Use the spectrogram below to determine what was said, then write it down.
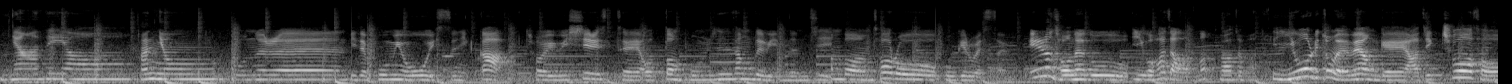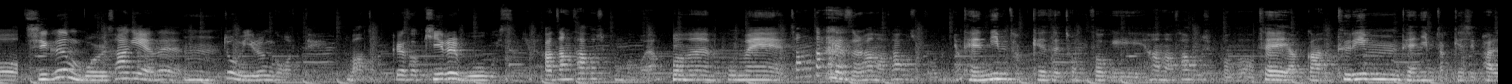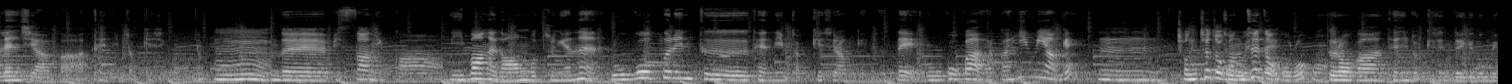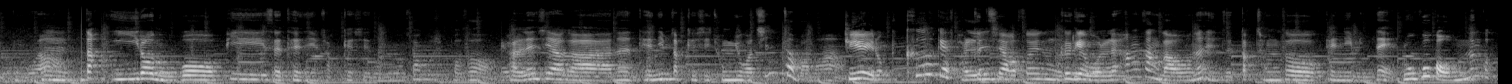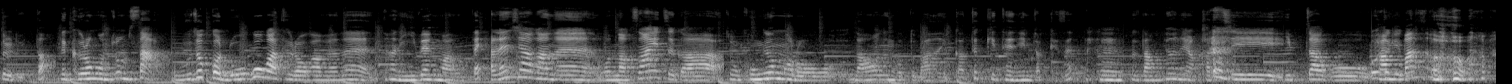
안녕하세요. 안녕. 오늘은 이제 봄이 오고 있으니까 저희 위시리스트에 어떤 봄 신상들이 있는지 한번 서로 보기로 했어요. 1년 전에도 이거 하지 않았나? 맞아 맞아. 2월이 좀 애매한 게 아직 추워서 지금 뭘 사기에는 음 좀 이른 것 같아. 맞아. 그래서 길을 모으고 있습니다. 가장 사고 싶은 거 뭐야? 저는 봄에 청자켓을 하나 사고 싶 거든요. 데님 자켓의 정석이 하나 사고 싶어서 제 약간 드림 데님 자켓이 발렌시아가 데님 자켓이거든요. 음. 근데 비싸니까 이번에 나온 것 중에는 로고 프린트 데님 자켓이란 게 있는데 로고가 약간 희미하게 음. 전체적으로. 전체적으로 어, 들어간 데님 자켓인데 이게 너무 예쁜 거야. 음. 딱 이런 오버핏의 데님 자켓이 너무 사고 싶어서 발렌시아가는 데님 자켓이 종류가 진짜 많아. 뒤에 이렇게 크게 발렌시아가 써있는 것도 그게. 원래 항상 나오는 이제 딱 정석 데님인데 로고가 없는 것들도 있다? 근데 그런 건 좀 싸. 무조건 로고가 들어가면은 한 200만 원대? 발렌시아가는 워낙 사이즈가 좀 공용으로 나오는 것도 많으니까 특히 데님 자켓은 음. 그래서 남편이랑 같이 입자고 반반?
